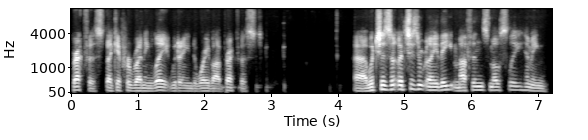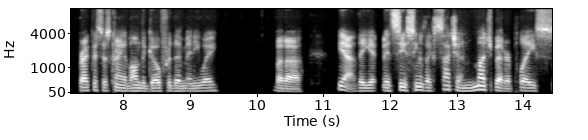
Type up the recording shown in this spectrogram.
breakfast. Like if we're running late, we don't need to worry about breakfast. Uh, which isn't which isn't really they eat muffins mostly. I mean, breakfast is kind of on the go for them anyway. But uh yeah, they get it seems like such a much better place,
